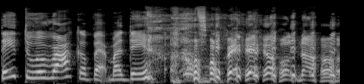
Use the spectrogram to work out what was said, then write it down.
they threw a rock up at my damn. Oh hell no!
